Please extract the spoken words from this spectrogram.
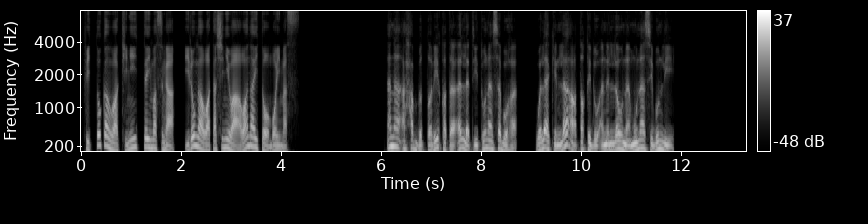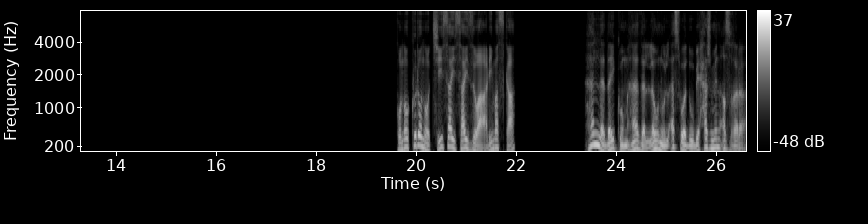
フィット感は気に入っていますが、色が私には合わないと思います。 أنا أحب الطريقة التي تناسبها، ولكن لا أعتقد أن اللون مناسب لي. この黒の小さいサイズはありますか هل لديكم هذا اللون الأسود بحجم أصغر؟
